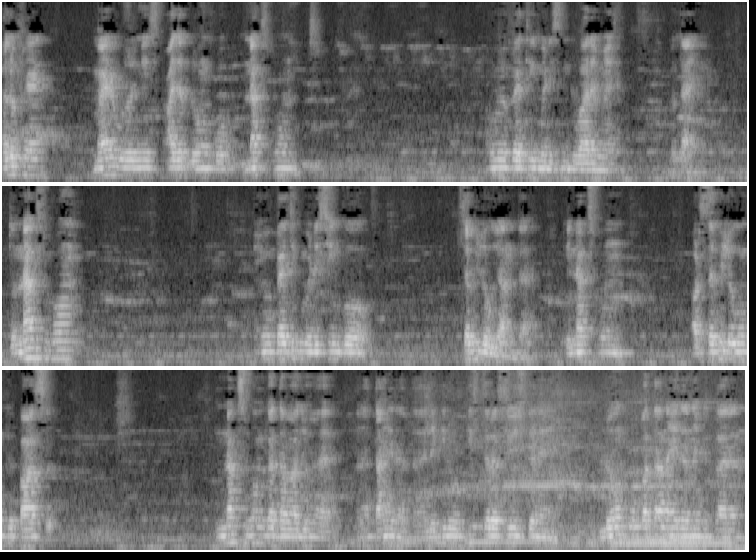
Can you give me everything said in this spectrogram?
हेलो फ्रेंड, मैं रघुरनीश आज आप लोगों को नक्स भूम होम्योपैथिक मेडिसिन के बारे में बताएँगे। तो नक्स भूम होम्योपैथिक मेडिसिन को सभी लोग जानते हैं कि नक्स भूम और सभी लोगों के पास नक्स भूम का दवा जो है, रहता ही रहता है, लेकिन वो किस तरह से यूज़ करें, लोगों को पता नहीं रहने के कारण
